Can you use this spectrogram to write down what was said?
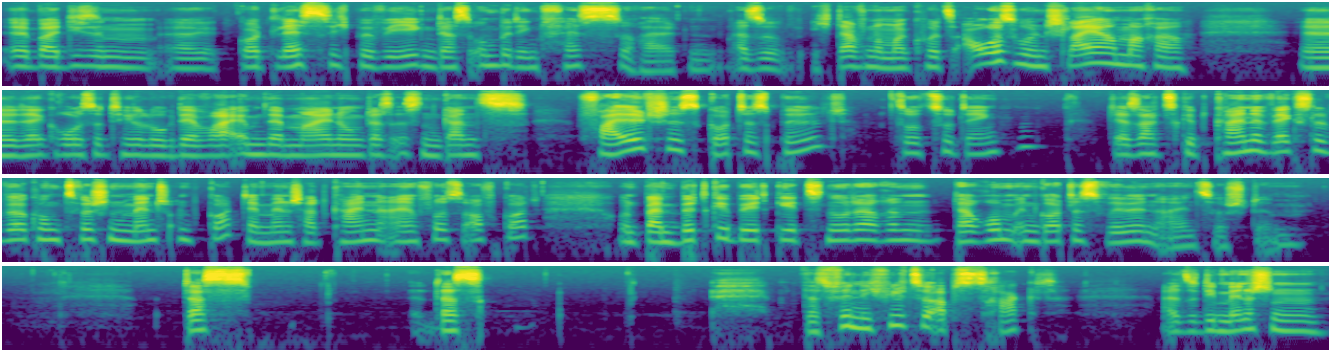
äh, bei diesem äh, Gott lässt sich bewegen, das unbedingt festzuhalten. Also ich darf noch mal kurz ausholen. Schleiermacher, äh, der große Theologe, der war eben der Meinung, das ist ein ganz falsches Gottesbild, so zu denken. Der sagt, es gibt keine Wechselwirkung zwischen Mensch und Gott. Der Mensch hat keinen Einfluss auf Gott. Und beim Bittgebet geht es nur darin, darum, in Gottes Willen einzustimmen. Das, das, das finde ich viel zu abstrakt. Also die Menschen,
